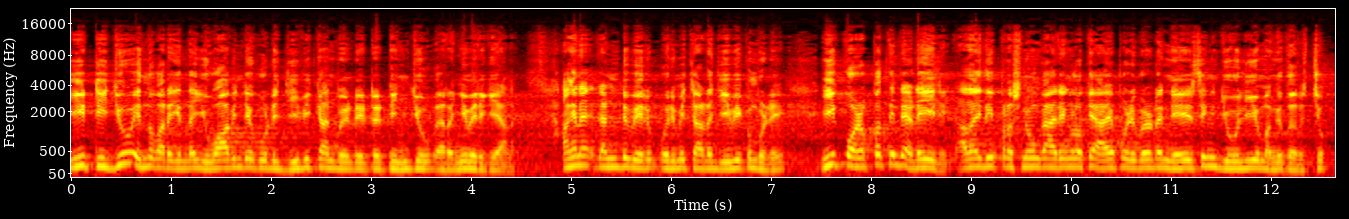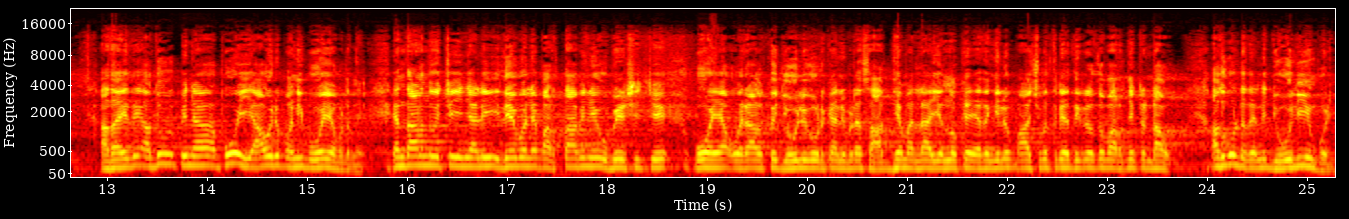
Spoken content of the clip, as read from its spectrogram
ഈ ടിജു എന്ന് പറയുന്ന യുവാവിന്റെ കൂടി ജീവിക്കാൻ വേണ്ടിയിട്ട് ടിൻജു ഇറങ്ങി വരികയാണ്. അങ്ങനെ രണ്ടുപേരും ഒരുമിച്ച് അവിടെ ജീവിക്കുമ്പോൾ ഈ കുഴപ്പത്തിന്റെ ഇടയിൽ അതായത് ഈ പ്രശ്നവും കാര്യങ്ങളൊക്കെ ആയപ്പോൾ ഇവരുടെ നേഴ്സിംഗ് ജോലിയും അങ്ങ് തെറിച്ചു. അതായത് അത് പിന്നെ പോയി ആ ഒരു പണി പോയി അവിടുന്ന്. എന്താണെന്ന് വെച്ച് കഴിഞ്ഞാൽ ഇതേപോലെ ഭർത്താവിനെ ഉപേക്ഷിച്ച് പോയ ഒരാൾക്ക് ജോലി കൊടുക്കാൻ ഇവിടെ സാധ്യമല്ല എന്നൊക്കെ ഏതെങ്കിലും ആശുപത്രി അധികൃതർ പറഞ്ഞിട്ടുണ്ടാവും. അതുകൊണ്ട് തന്നെ ജോലിയും പോയി.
